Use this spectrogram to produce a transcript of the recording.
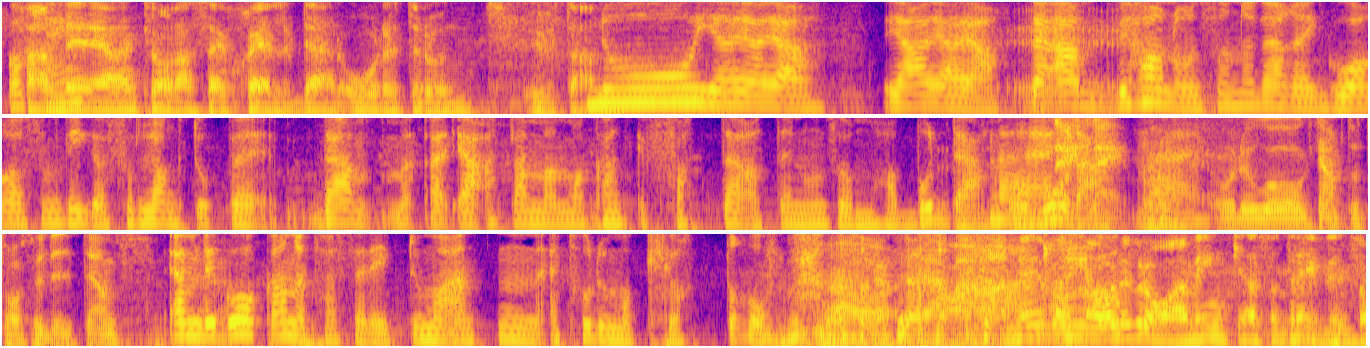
Okej. Han, han klarar sig själv där året runt utan. Nå, ja, ja, ja. Ja, ja, ja. Det er, vi har noen sånne der gårder som ligger så langt oppe der, ja, at man, man kan ikke fatte at det er noen som har bodd der og Nej. bor Nej, der. nej, nej. Och det går knappt att ta sig dit ens. Ja, men det går ikke an å ta seg dit. Du må enten Jeg tror du må klatre opp. Ja, Altså, ja, han är- verkar ha det bra, han vinkar så trevligt så.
